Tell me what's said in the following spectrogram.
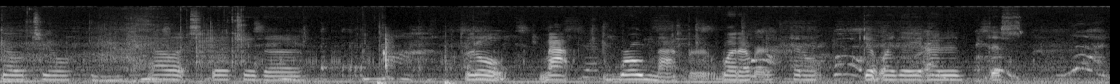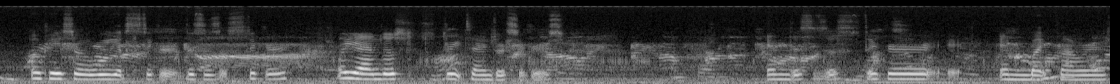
go to, now let's go to the little map, road map or whatever. I don't get why they added this. Okay, so we get sticker. This is a sticker. Oh yeah, and those street signs are stickers. And this is a sticker and white flowers.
